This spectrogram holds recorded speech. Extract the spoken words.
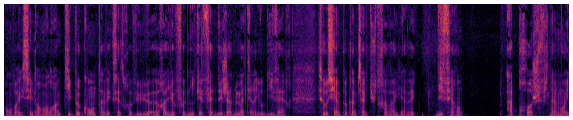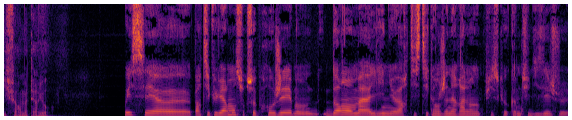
on va essayer d'en rendre un petit peu compte avec cette revue euh, radiophonique, est faite déjà de matériaux divers. C'est aussi un peu comme ça que tu travailles, avec différentes approches finalement et différents matériaux. Oui, c'est particulièrement sur ce projet, bon, dans ma ligne artistique en général, hein, puisque comme tu disais, je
